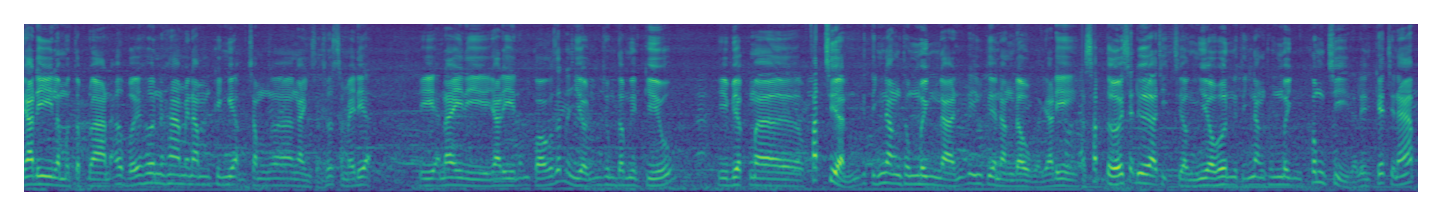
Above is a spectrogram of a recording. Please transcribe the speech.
Yadi là một tập đoàn đã với hơn 20 năm kinh nghiệm trong ờ, ngành sản xuất xe máy điện. Thì hiện nay thì Yadi cũng có rất là nhiều những trung tâm nghiên cứu. Thì việc mà phát triển những cái tính năng thông minh là những cái ưu tiên hàng đầu của Yadi. Sắp tới sẽ đưa ra thị trường nhiều hơn cái tính năng thông minh không chỉ là liên kết trên app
